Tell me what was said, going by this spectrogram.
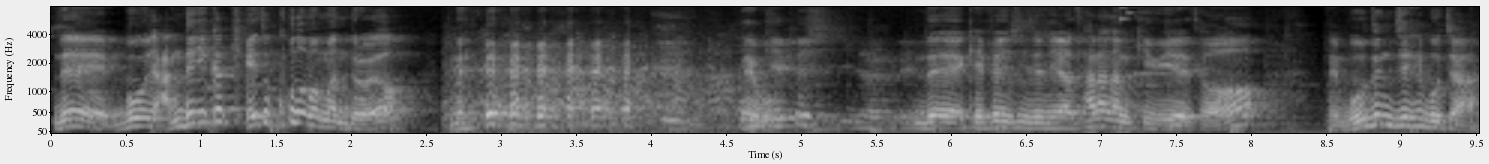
네, 뭐 안 되니까 계속 코너만 만들어요. 네. 네, 뭐- 개표 시즌이라 그래요. 네, 개편 시즌이라 살아남기 위해서 네, 뭐든지 해보자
